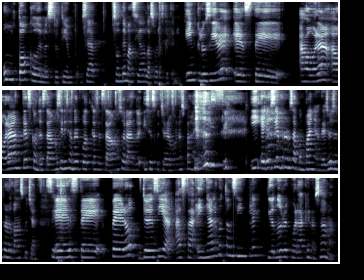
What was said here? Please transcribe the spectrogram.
un poco de nuestro tiempo? O sea, son demasiadas las horas que tenemos. Inclusive, este, ahora, ahora antes, cuando estábamos iniciando el podcast, estábamos orando y se escucharon unos pajaritos. Y ellos siempre nos acompañan, de hecho siempre los van a escuchar. Sí. Este, pero yo decía, hasta en algo tan simple, Dios nos recuerda que nos ama.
